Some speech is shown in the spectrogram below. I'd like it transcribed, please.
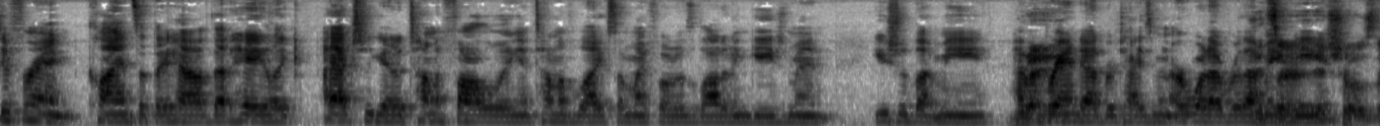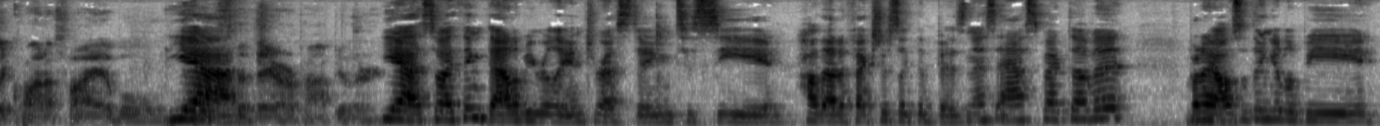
different clients that they have that hey, like I actually get a ton of following, a ton of likes on my photos, a lot of engagement. You should let me have Right. a brand advertisement or whatever that It's may a, be. it shows the quantifiable Yeah. proof that they are popular. Yeah, so I think that'll be really interesting to see how that affects just like the business aspect of it. But I Mm-hmm. also think it'll be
